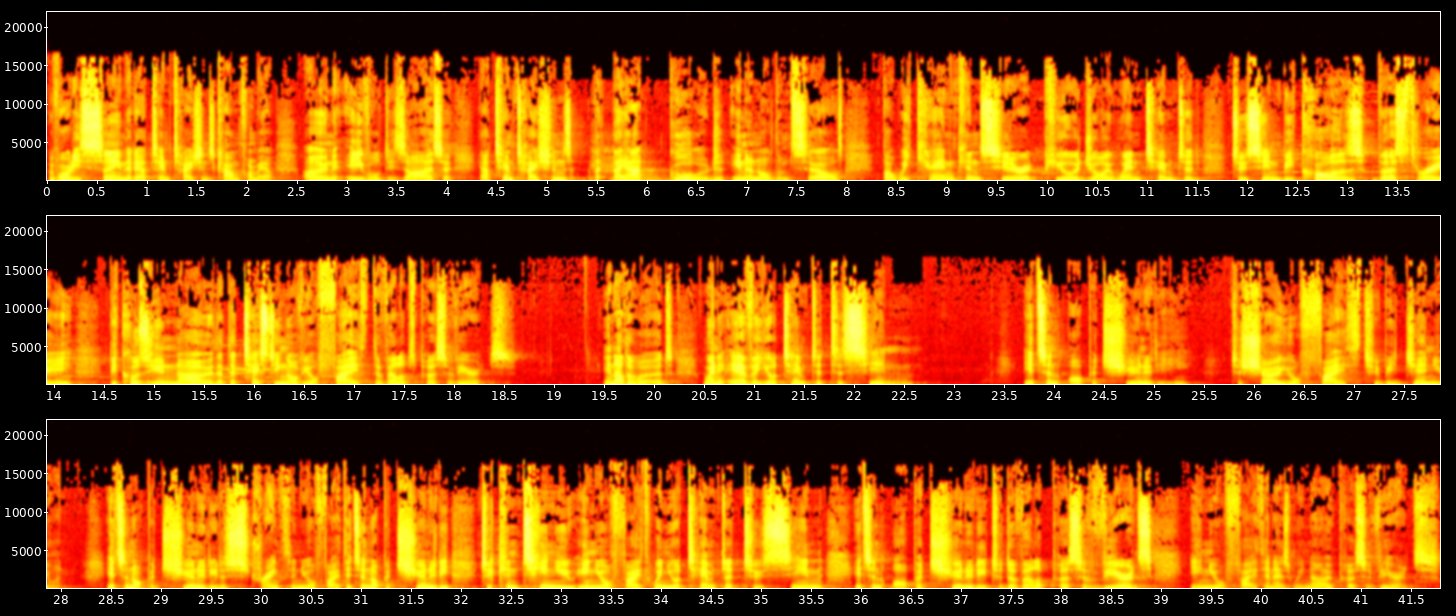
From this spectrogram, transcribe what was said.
We've already seen that our temptations come from our own evil desires. So our temptations, they aren't good in and of themselves, but we can consider it pure joy when tempted to sin because, verse 3, because you know that the testing of your faith develops perseverance. In other words, whenever you're tempted to sin, it's an opportunity to show your faith to be genuine. It's an opportunity to strengthen your faith. It's an opportunity to continue in your faith. When you're tempted to sin, it's an opportunity to develop perseverance in your faith. And as we know, perseverance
